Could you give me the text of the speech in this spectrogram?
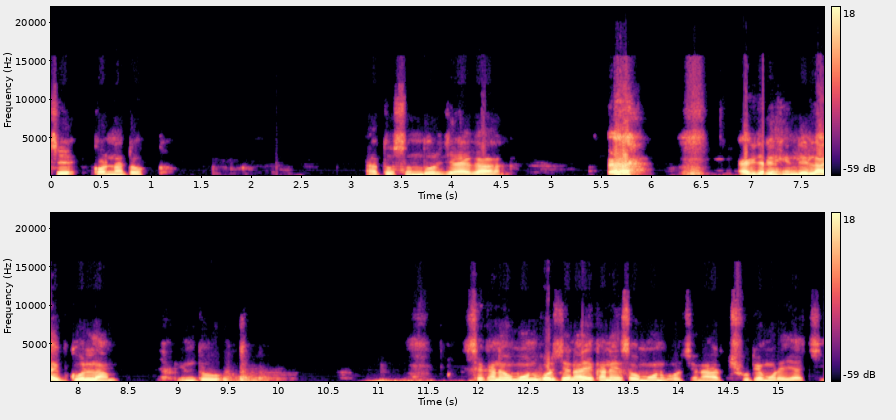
হচ্ছে কর্ণাটক। এত সুন্দর জায়গা। এক জায়গায় হিন্দি লাইভ করলাম, কিন্তু সেখানেও মন ভরছে না, এখানে এসেও মন ভরছে না, আর ছুটে মরে যাচ্ছি।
